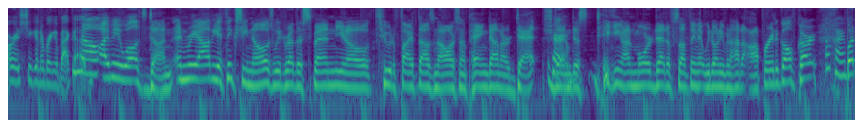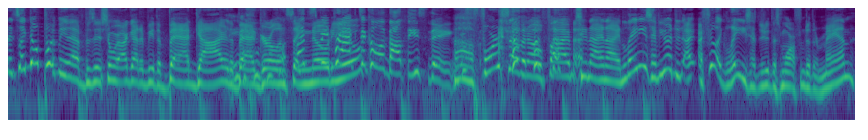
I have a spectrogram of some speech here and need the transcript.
or is she going to bring it back up? No, I mean, well, it's done. In reality, I think she knows we'd rather spend, you know, two to five thousand dollars on paying down our debt Sure. than just taking on more debt of something that we don't even know how to operate a golf cart. Okay. But it's like, don't put me in that position where I got to be the bad guy or the bad girl and say no to you. practical about these things. Uh, 470-5299. Ladies, have you had to, I, I feel like ladies have to do this more often to their man.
